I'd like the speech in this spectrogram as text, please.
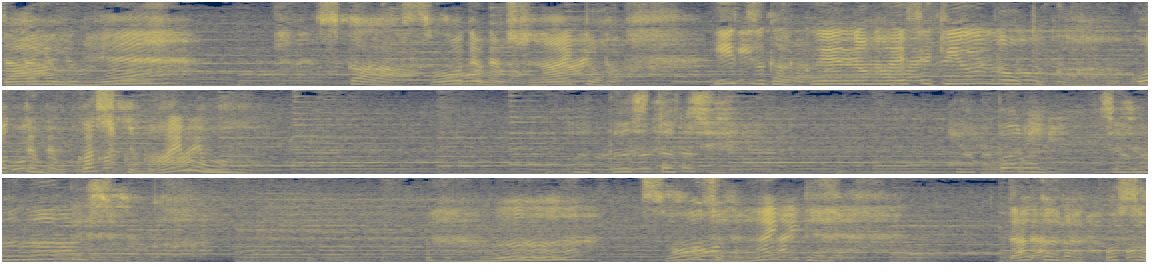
だよね。つかそうでもしないといつ学園の排斥運動とか起こってもおかしくないもん。私たちぱり邪魔なんでしょうか？ううんそうじゃないって。だからこそ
